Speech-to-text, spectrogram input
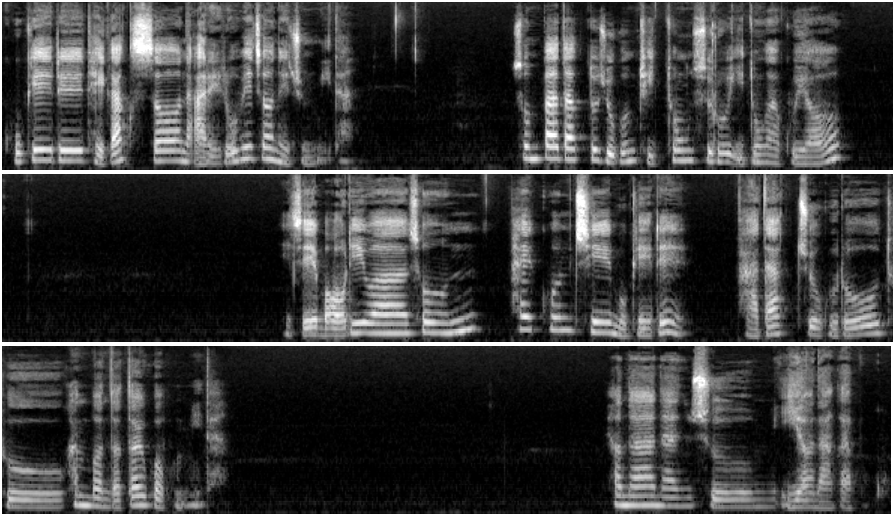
고개를 대각선 아래로 회전해 줍니다. 손바닥도 조금 뒤통수로 이동하고요. 이제 머리와 손, 팔꿈치의 무게를 바닥 쪽으로 툭 한 번 더 떨궈 봅니다. 편안한 숨 이어나가 보고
